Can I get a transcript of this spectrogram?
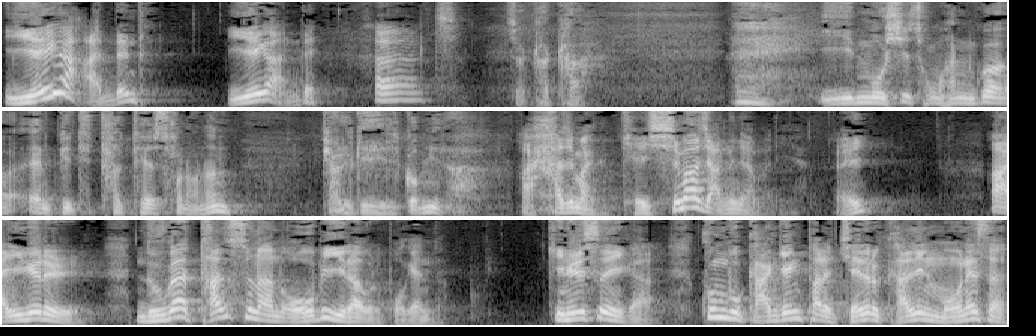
이해가 안 된다. 이해가 안 돼. 아, 참. 저, 각하. 이인모 씨 송환과 NPT 탈퇴 선언은 별개일 겁니다. 아, 하지만 개심하지 않느냐 말이야. 에이? 아, 이거를 누가 단순한 오비라고 보겠노? 김일성이가 군부 강경파를 제대로 관리를 못해서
